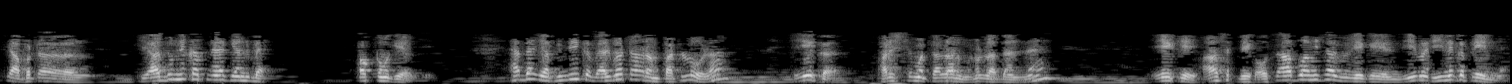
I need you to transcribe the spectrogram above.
ඉතින් අපට කියා දුන්න එකක් නෑ කියන්න බෑ. ඔක්කොම කියලා. හැබැයි අපි මේක වැල්වට ආරම් පටලෝලා ඒක පරිශ්‍රමට අල්ලන්න මොනවද දන්නේ ඒකේ ආස මේක ඔසාපුවා මිස මේකේ නියම තීනක පේන්නේ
